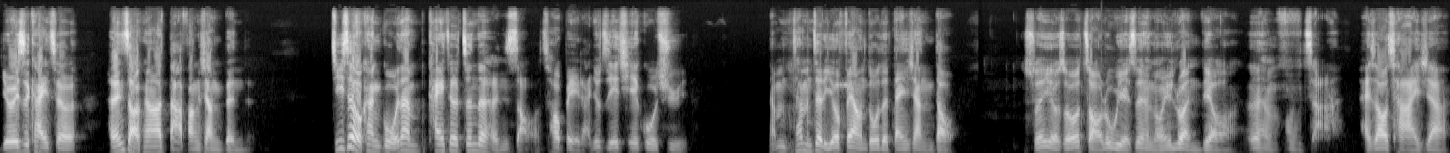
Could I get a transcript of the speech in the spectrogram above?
有一次开车。很少看到打方向灯的，机车有看过，但开车真的很少，超北蓝就直接切过去。他们他们这里有非常多的单向道，所以有时候找路也是很容易乱掉啊，真的很复杂，还是要查一下。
